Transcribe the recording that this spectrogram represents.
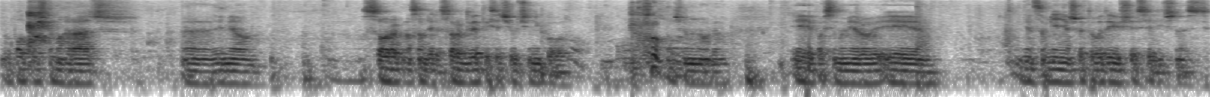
Гопал Кришна Махарадж э, имел 40, на самом деле 42 тысячи учеников. Очень много. И по всему миру. И нет сомнения, что это выдающаяся личность.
